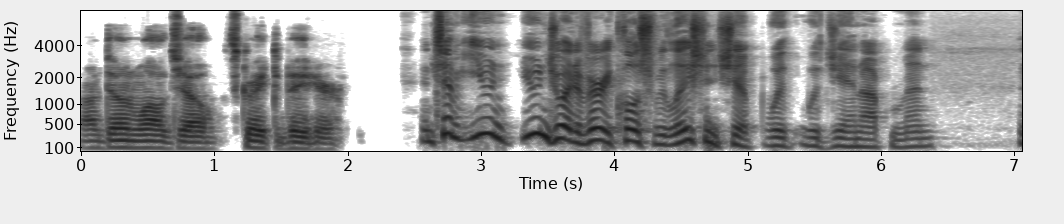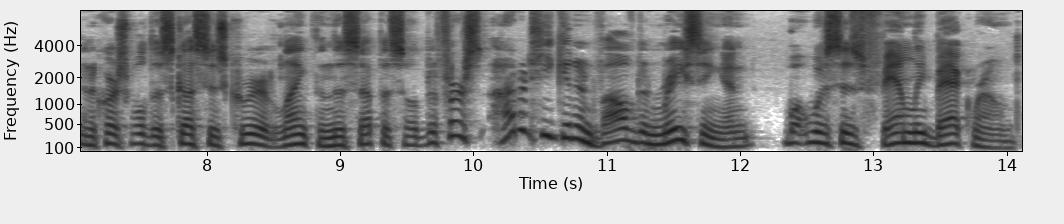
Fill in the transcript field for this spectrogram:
I'm doing well, Joe. It's great to be here. And Tim, you you enjoyed a very close relationship with with Jan Opperman. And of course, we'll discuss his career at length in this episode. But first, how did he get involved in racing and what was his family background?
